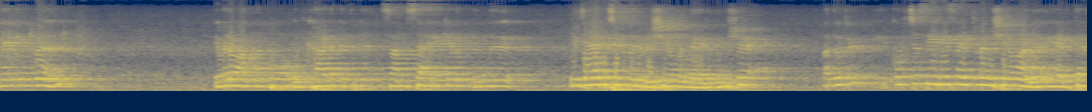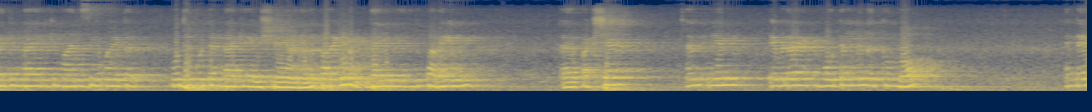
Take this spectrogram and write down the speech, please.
ഞാൻ ഇന്ന് ഇവിടെ വന്നപ്പോൾ ഉദ്ഘാടനത്തിന് സംസാരിക്കണം എന്ന് വിചാരിച്ചിരുന്ന ഒരു വിഷയമുണ്ടായിരുന്നു. പക്ഷെ അതൊരു കുറച്ച് സീരിയസ് ആയിട്ടുള്ള വിഷയമാണ്. ഈ അടുത്തിടയ്ക്ക് ഉണ്ടായിരിക്കും മാനസികമായിട്ട് ബുദ്ധിമുട്ടുണ്ടാക്കിയ വിഷയമാണ്. അത് പറയണം ധൈര്യം ഇത് പറയും. പക്ഷെ ഞാൻ ഇവിടെ ഹോട്ടലിൽ നിൽക്കുമ്പോൾ എന്റെ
